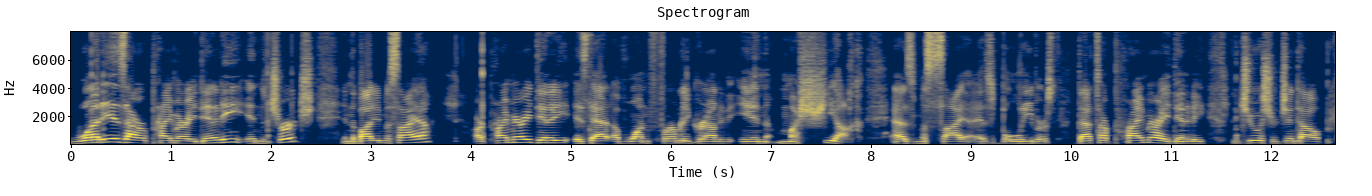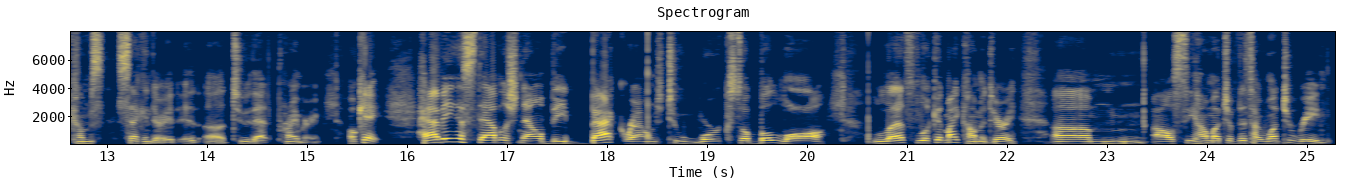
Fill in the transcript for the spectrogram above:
What is our primary identity in the church, in the body of Messiah? Our primary identity is that of one firmly grounded in Mashiach, as Messiah, as believers. That's our primary identity. The Jewish or Gentile becomes secondary uh, to that primary. Okay, having established now the background to works of the law, let's look at my commentary. Um, I'll see how much of this I want to read.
